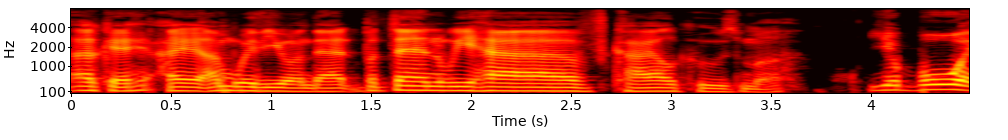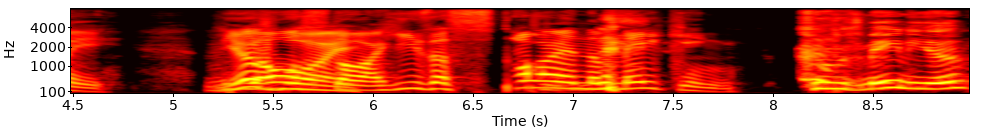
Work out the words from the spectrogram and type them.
okay. I, I'm with you on that. But then we have Kyle Kuzma. Your boy. The Your boy. all star. He's a star in the making. Kuzmania.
